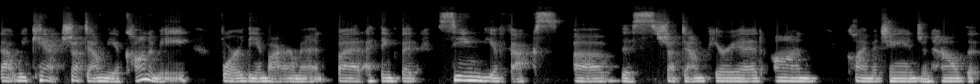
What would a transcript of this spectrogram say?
that we can't shut down the economy for the environment. But I think that seeing the effects of this shutdown period on climate change and how the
